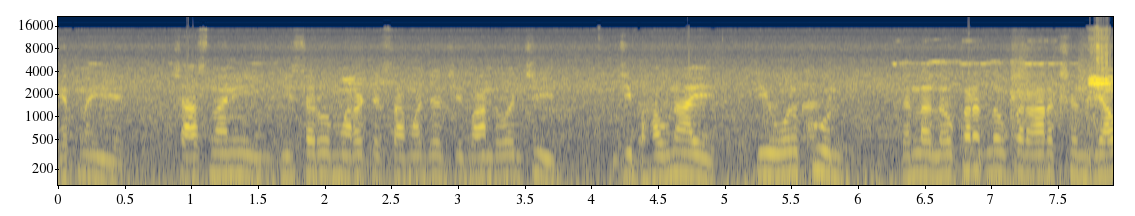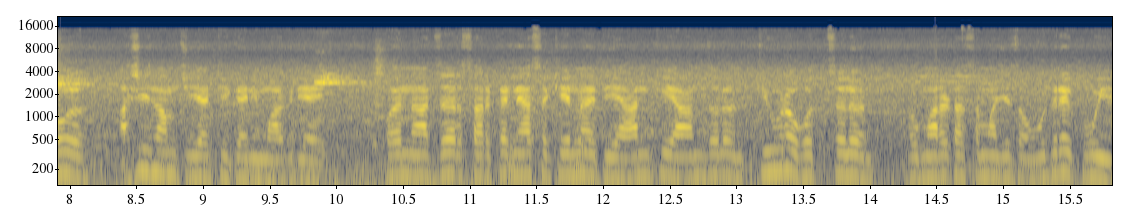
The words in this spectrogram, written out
घेत नाही आहे शासनाने ही सर्व मराठी समाजाची बांधवांची जी भावना आहे ती ओळखून त्यांना लवकरात लवकर आरक्षण द्यावं अशीच आमची या ठिकाणी मागणी आहे. पण आज जर सरकारने असं केलं नाही ते आणखी आंदोलन तीव्र होत चलन व मराठा समाजाचा उद्रेक होईल.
